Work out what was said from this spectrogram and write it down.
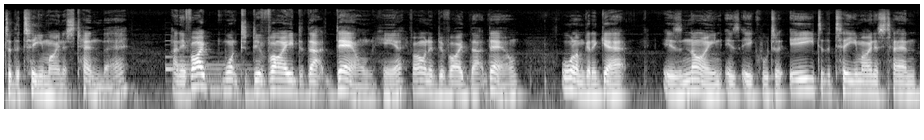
to the t minus 10 there. And if I want to divide that down here, if I want to divide that down, all I'm going to get is 9 is equal to e to the t minus 10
